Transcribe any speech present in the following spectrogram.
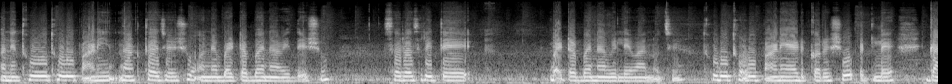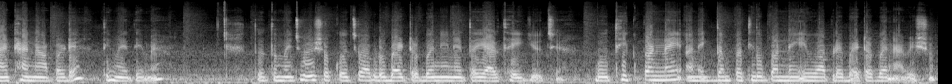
અને થોડું થોડું પાણી નાખતા જઈશું અને બેટર બનાવી દઈશું. સરસ રીતે બેટર બનાવી લેવાનું છે. થોડું થોડું પાણી એડ કરીશું એટલે ગાંઠા ના પડે ધીમે ધીમે. તો તમે જોઈ શકો છો આપણું બેટર બનીને તૈયાર થઈ ગયું છે. બહુ થીક પણ નહીં અને એકદમ પતલું પણ નહીં એવું આપણે બેટર બનાવીશું.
